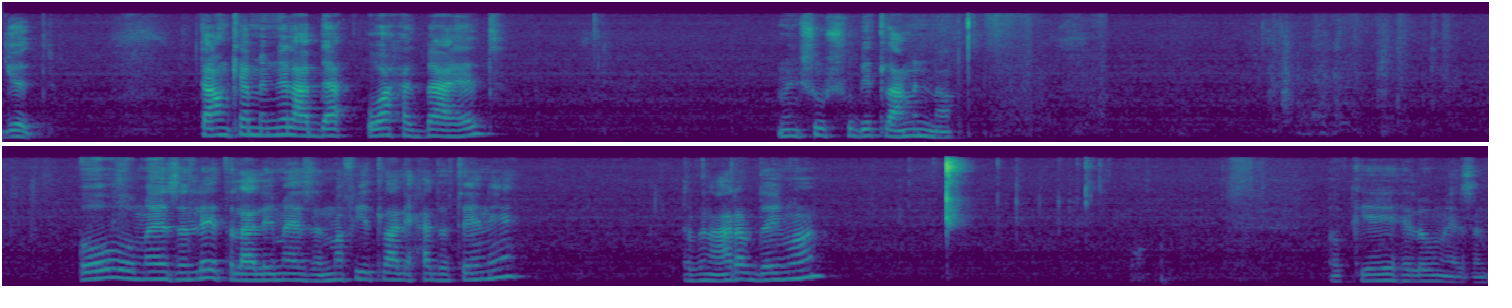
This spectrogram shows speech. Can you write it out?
جود تعالوا نكمل نلعب ده واحد بعد بنشوف شو بيطلع منا اوه مازن ليه طلع لي مازن ما في يطلع لي حدا تاني أبن عرب دايما. okay hello مازن.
